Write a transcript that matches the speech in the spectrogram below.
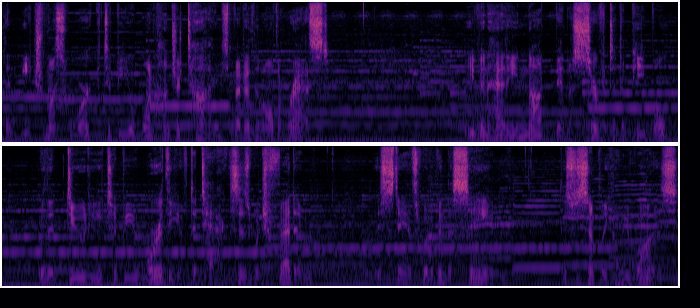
then each must work to be a 100 times better than all the rest. Even had he not been a servant to the people, with a duty to be worthy of the taxes which fed him, his stance would have been the same. This was simply who he was.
